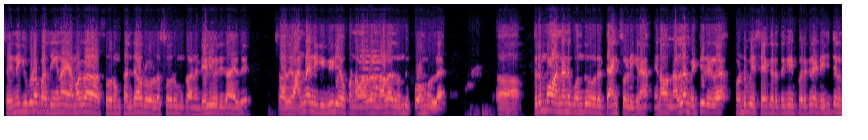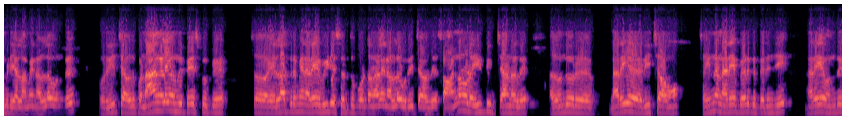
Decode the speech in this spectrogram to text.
ஸோ இன்னைக்கு கூட பார்த்தீங்கன்னா எமகா ஷோரூம் தஞ்சாவூரில் உள்ள ஷோரூமுக்கான டெலிவரி தான் இது. ஸோ அது அண்ணன் இன்னைக்கு வீடியோ பண்ண வர்றதுனால அது வந்து போக முடியல. திரும்பவும் அண்ணனுக்கு வந்து ஒரு தேங்க்ஸ் சொல்லிக்கிறேன். ஏன்னா ஒரு நல்ல மெட்டீரியலை கொண்டு போய் சேர்க்கறதுக்கு இப்போ இருக்கிற டிஜிட்டல் மீடியா எல்லாமே நல்ல வந்து ஒரு ரீச் ஆகுது. இப்போ நாங்களே வந்து ஃபேஸ்புக்கு ஸோ எல்லாத்துலயுமே நிறைய வீடியோஸ் எடுத்து போட்டனாலே நல்ல ஒரு ரீச் ஆகுது. ஸோ அண்ணனோட யூடியூப் சேனலு அது வந்து ஒரு நிறைய ரீச் ஆகும். ஸோ இன்னும் நிறைய பேருக்கு தெரிஞ்சு நிறைய வந்து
